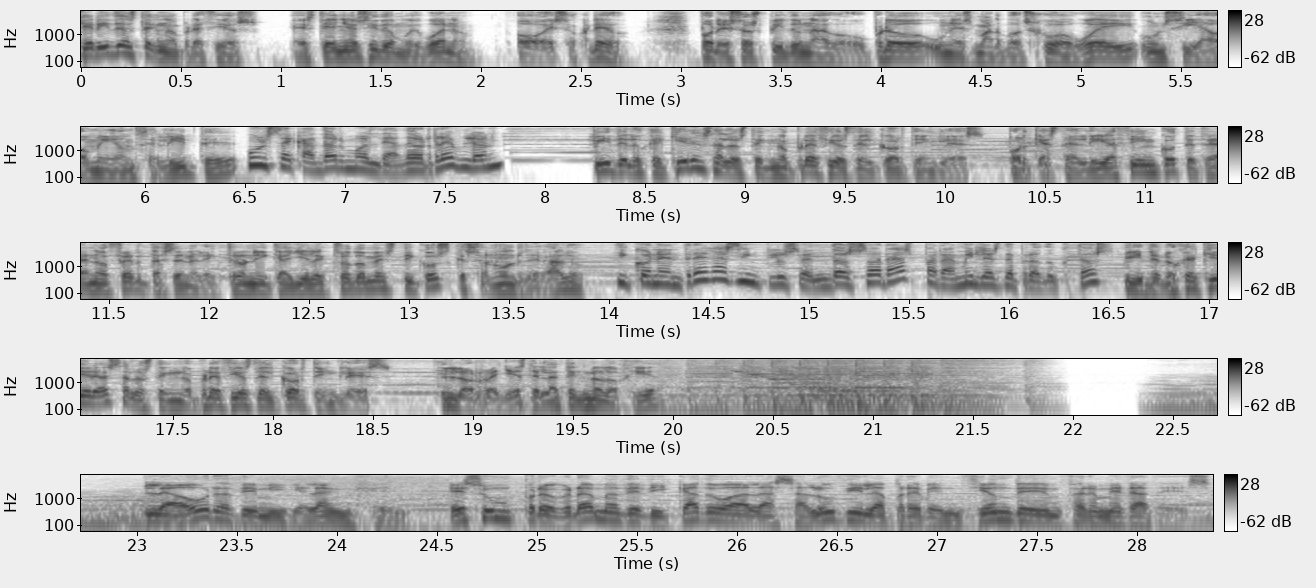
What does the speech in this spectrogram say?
Queridos Tecnoprecios, este año ha sido muy bueno, o eso creo. Por eso os pido una GoPro, un Smartwatch Huawei, un Xiaomi 11 Lite... Un secador moldeador Revlon... Pide lo que quieras a los tecnoprecios del corte inglés, porque hasta el día 5 te traen ofertas en electrónica y electrodomésticos que son un regalo. Y con entregas incluso en dos horas para miles de productos. Pide lo que quieras a los tecnoprecios del corte inglés, los reyes de la tecnología. La Hora de Miguel Ángel es un programa dedicado a la salud y la prevención de enfermedades.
